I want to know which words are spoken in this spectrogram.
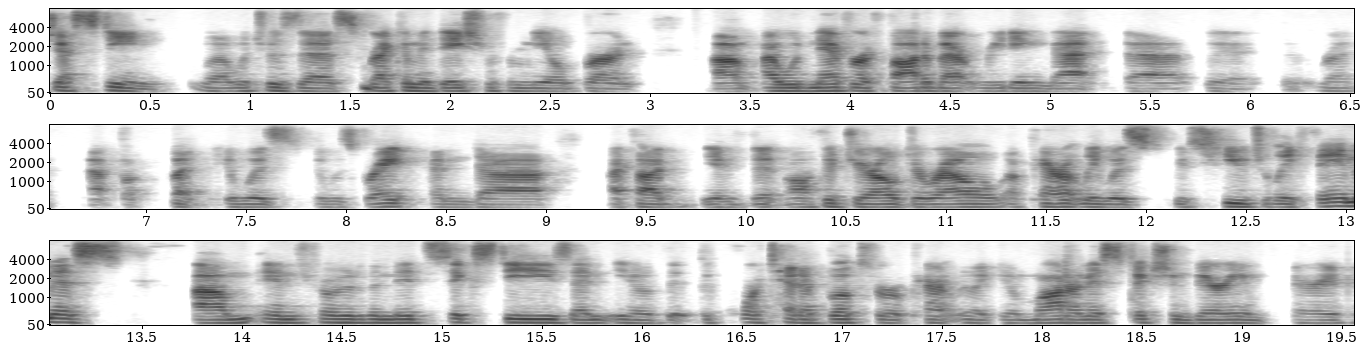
Justine, uh, which was a recommendation from Neil Byrne. Um, I would never have thought about reading that uh, read that book, but it was it was great, and uh, I thought you know, the author Gerald Durrell apparently was was hugely famous um, in sort of the mid 60s and you know the, the, quartet of books were apparently like you know modernist fiction very very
